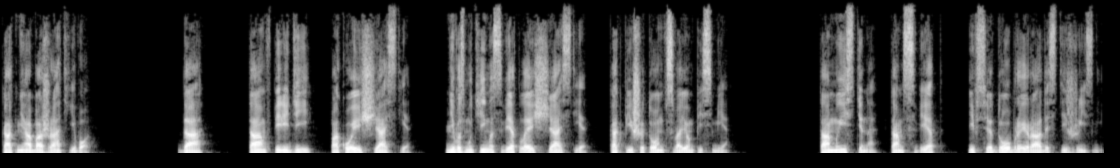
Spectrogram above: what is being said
как не обожать его? Да, там впереди покой и счастье, невозмутимо светлое счастье, как пишет он в своем письме. Там истина, там свет и все добрые радости жизни.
